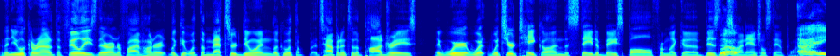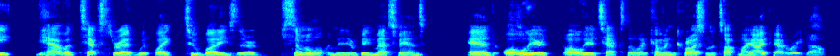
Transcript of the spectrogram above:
And then you look around at the Phillies; they're under 500. Look at what the Mets are doing. Look at what the, what's happening to the Padres. Like, where what what's your take on the state of baseball from like a business Well, financial standpoint? I have a text thread with like two buddies that are similar. I mean, they're big Mets fans, and all their all their texts are like coming across on the top of my iPad right now.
